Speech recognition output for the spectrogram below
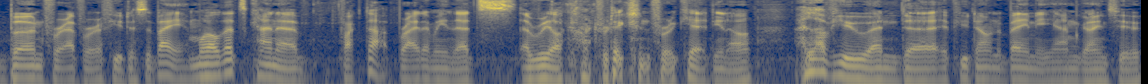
burn forever if you disobey him. Well, that's kind of fucked up, right? I mean, that's a real contradiction for a kid, you know. I love you, and uh, if you don't obey me, I'm going to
